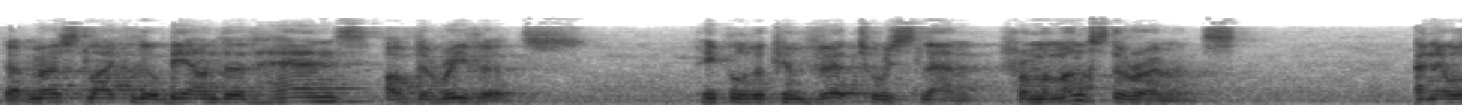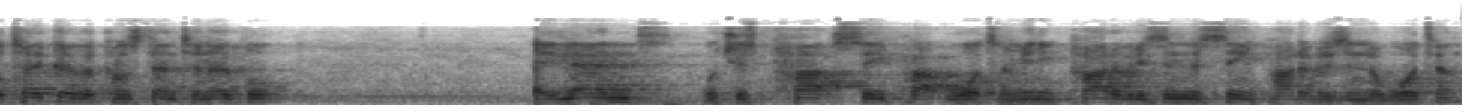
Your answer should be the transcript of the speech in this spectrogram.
that most likely will be under the hands of the reverts, people who convert to Islam from amongst the Romans. And they will take over Constantinople, a land which is part sea, part water, meaning part of it is in the sea and part of it is in the water.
